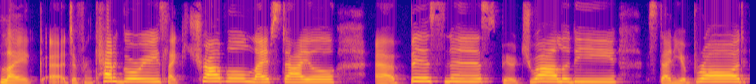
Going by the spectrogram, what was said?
like uh, different categories like travel, lifestyle, uh, business, spirituality, study abroad.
